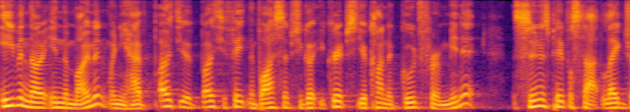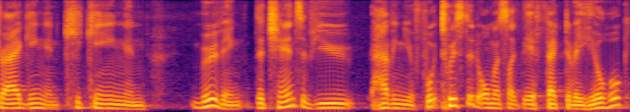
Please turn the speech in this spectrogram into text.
Even though in the moment when you have both your both your feet in the biceps, you got your grips, you're kind of good for a minute. As soon as people start leg dragging and kicking and moving, the chance of you having your foot twisted, almost like the effect of a heel hook,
